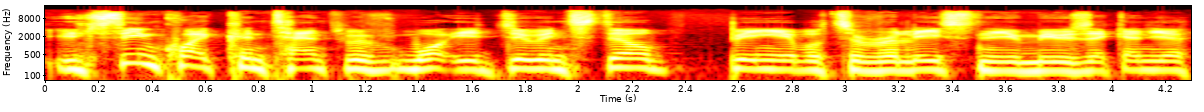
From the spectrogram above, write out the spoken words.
you seem quite content with what you're doing still being able to release new music and your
